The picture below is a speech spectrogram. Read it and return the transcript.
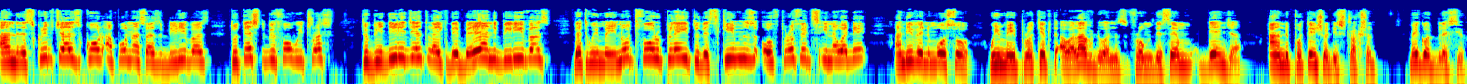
And the scriptures call upon us as believers to test before we trust, to be diligent like the Berean believers, that we may not fall prey to the schemes of prophets in our day, and even more so, we may protect our loved ones from the same danger and potential destruction. May God bless you.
